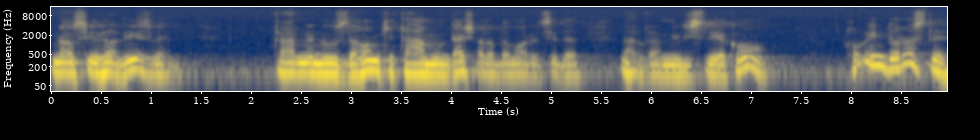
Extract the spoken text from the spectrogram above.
ناسیونالیزم قرن نوزدهم که تعموندش حالا به ما رسیده در قرن بیست یکم خب این درسته.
